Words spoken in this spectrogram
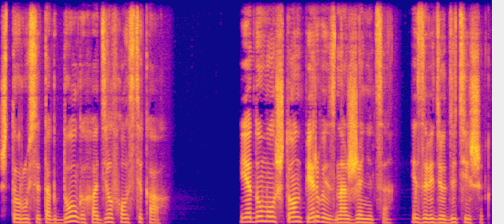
что Руся так долго ходил в холостяках. Я думал, что он первый из нас женится и заведет детишек.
